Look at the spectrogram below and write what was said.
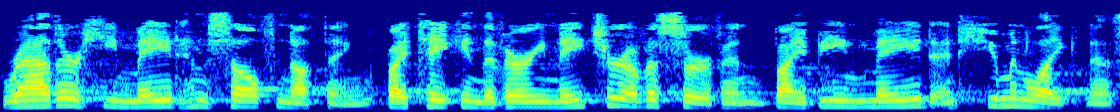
Rather, he made himself nothing by taking the very nature of a servant, by being made in human likeness,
